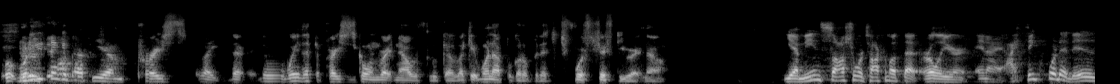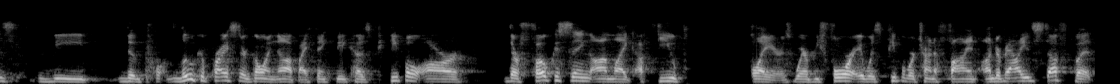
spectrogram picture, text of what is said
What, what do you think about the um price, like the the way that the price is going right now with Luka? Like it went up a little bit. It's four fifty right now. Yeah, me and Sasha were talking about that earlier, and I, I think what it is the the Luka prices are going up. I think because people are they're focusing on like a few players, where before it was people were trying to find undervalued stuff, but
